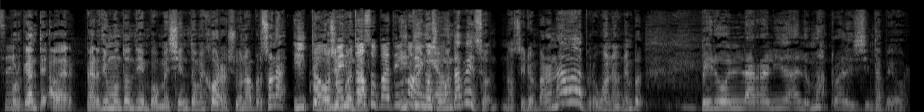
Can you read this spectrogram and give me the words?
Sí. Porque antes, a ver, perdí un montón de tiempo, me siento mejor, ayudo a una persona y tengo, Aumentó 50, su y tengo 50 pesos. No sirven para nada, pero bueno, no pero en la realidad lo más probable es que se sienta peor.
